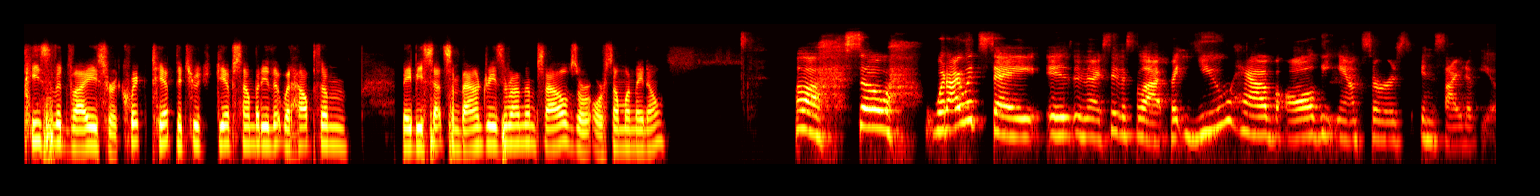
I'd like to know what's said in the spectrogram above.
piece of advice or a quick tip that you could give somebody that would help them maybe set some boundaries around themselves or, or someone they know? Uh, so what I would say is, and I say this a lot, but you have all the answers inside of you.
